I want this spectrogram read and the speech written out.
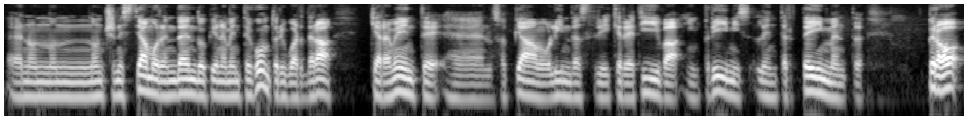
eh, non, non, non, ce ne stiamo rendendo pienamente conto, riguarderà chiaramente, eh, lo sappiamo, l'industria creativa in primis, l'entertainment, però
